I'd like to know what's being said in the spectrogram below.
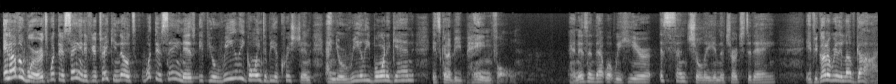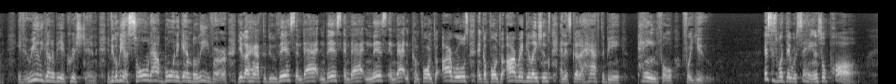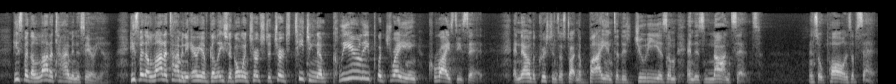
In other words, what they're saying, if you're taking notes, what they're saying is if you're really going to be a Christian and you're really born again, it's going to be painful. And isn't that what we hear essentially in the church today? If you're going to really love God, if you're really going to be a Christian, if you're going to be a sold out, born again believer, you're going to have to do this and that and this and that and this and that and conform to our rules and conform to our regulations. And it's going to have to be painful for you. This is what they were saying. And so Paul, he spent a lot of time in this area. He spent a lot of time in the area of Galatia going church to church, teaching them, clearly portraying Christ, he said. And now the Christians are starting to buy into this Judaism and this nonsense. And so Paul is upset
